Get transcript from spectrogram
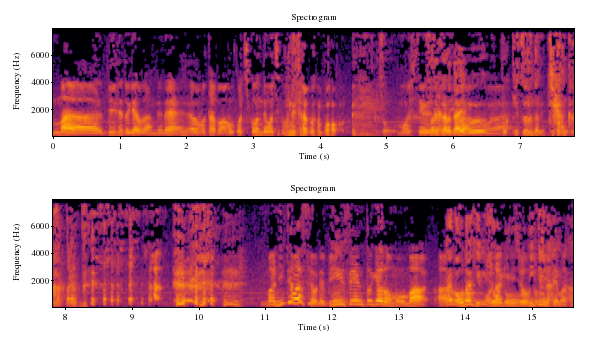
まあ、ヴィンセント・ギャロなんでね、うんもう多分落ち込んで落ち込んで多分もそう。う、もうしてるそれからだいぶ復帰するのに時間かかったよ。まあ似てますよね。ヴィンセント・ギャロも、まあ、あのなんか小田切城と似てないなます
